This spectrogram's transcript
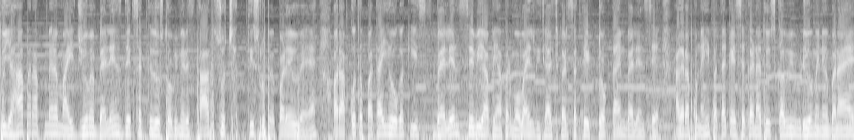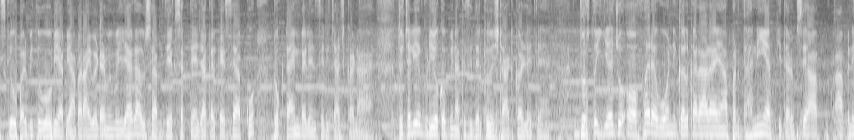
तो यहाँ पर आप मेरा माई जियो में बैलेंस देख सकते हैं दोस्तों। अभी मेरे सात सौ छत्तीस रुपये पड़े हुए हैं और आपको तो पता ही होगा कि इस बैलेंस से भी आप यहाँ पर मोबाइल रिचार्ज कर सकते हैं टॉक टाइम बैलेंस से। अगर आपको नहीं पता कैसे करना है तो इसका भी वीडियो मैंने बनाया है, इसके ऊपर भी तो वो भी आप यहाँ पर आई बटन में मिल जाएगा, उसे आप देख सकते हैं जाकर कैसे आपको टॉक टाइम बैलेंस से रिचार्ज करना है। तो चलिए वीडियो को बिना किसी देर के स्टार्ट कर लेते हैं। दोस्तों, ये जो ऑफ़र है, वो निकल कर आ रहा है यहाँ पर धनी ऐप की तरफ़ से। आप, आपने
